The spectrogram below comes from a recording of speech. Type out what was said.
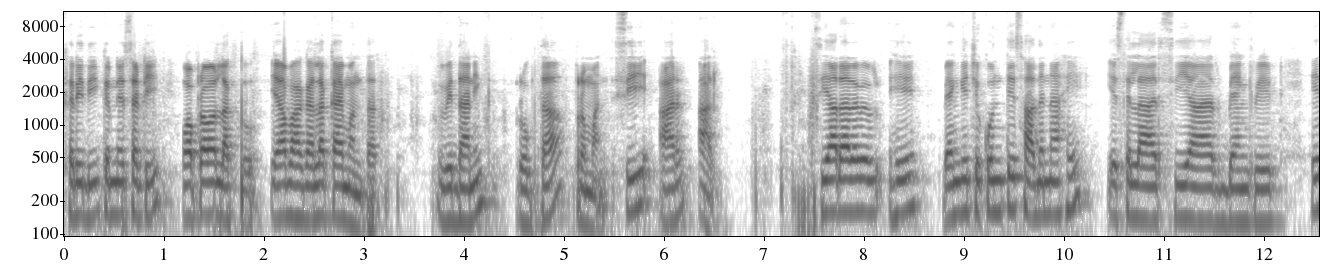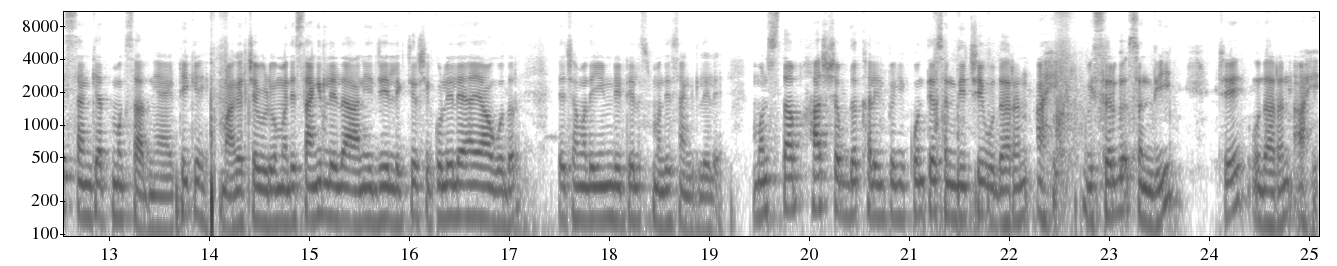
खरेदी करण्यासाठी वापरावा लागतो. या भागाला काय म्हणतात? वैधानिक रोखता प्रमाण C R R. C R R हे बँकेचे कोणते साधन आहे? S L R C R bank rate हे संख्यात्मक साधने आहे ठीक आहे? मागच्या व्हिडिओमध्ये सांगितलेलं आणि जे लेक्चर शिकवलेले आहे अगोदर त्याच्यामध्ये इन डिटेल्समध्ये सांगितलेले आहे. मनस्ताप हा शब्द खालीलपैकी कोणत्या संधीचे उदाहरण आहे? विसर्ग संधीचे उदाहरण आहे.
